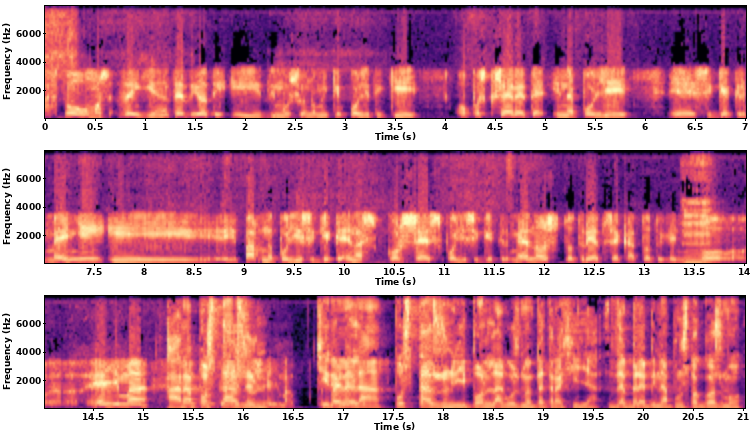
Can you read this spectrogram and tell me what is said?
Αυτό όμως δεν γίνεται διότι η δημοσιονομική πολιτική όπως ξέρετε είναι πολύ ε, συγκεκριμένοι, υπάρχουν πολύ συγκεκ... ένας κορσές πολύ συγκεκριμένος, το 3% το γενικό mm. έλλειμμα. Άρα πώς τάζουν, κύριε Μελά, πώς τάζουν λοιπόν λαγούς με πετραχίλια. Δεν πρέπει να πούν στον κόσμο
